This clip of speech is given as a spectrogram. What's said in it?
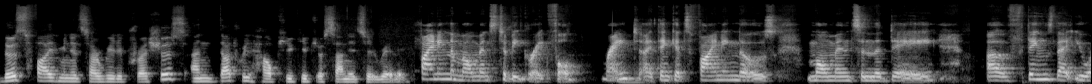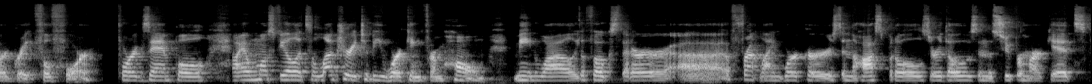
Those five minutes are really precious, and that will help you keep your sanity, really. Finding the moments to be grateful, right? Mm-hmm. I think it's finding those moments in the day of things that you are grateful for for example, I almost feel it's a luxury to be working from home. Meanwhile, the folks that are uh, frontline workers in the hospitals or those in the supermarkets,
